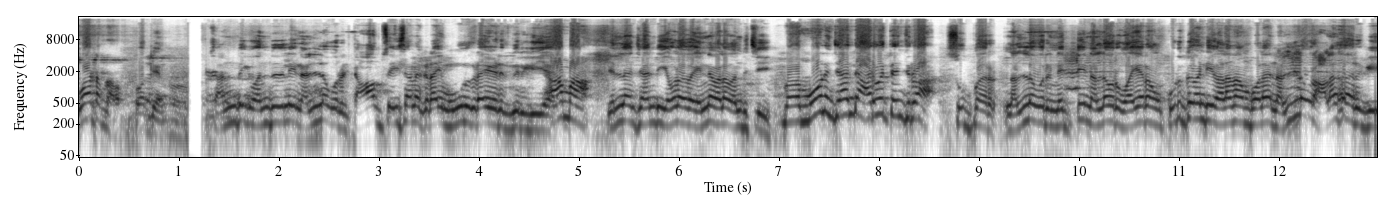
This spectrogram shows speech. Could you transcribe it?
ஓட்டப்படம் ஓகே. சந்தைக்கு வந்ததுல நல்ல ஒரு டாப் சைஸான கடாய் மூணு கடாய் எடுத்திருக்கீங்க. ஆமா. எல்லாம் சேர்ந்து எவ்வளவு என்ன விலை வந்துச்சு? மூணு சேர்ந்து அறுபத்தஞ்சு ரூபா. சூப்பர் நல்ல ஒரு நெட்டு நல்ல ஒரு உயரம் கொடுக்க வேண்டிய விலை தான் போல. நல்ல ஒரு அழகா இருக்கு.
